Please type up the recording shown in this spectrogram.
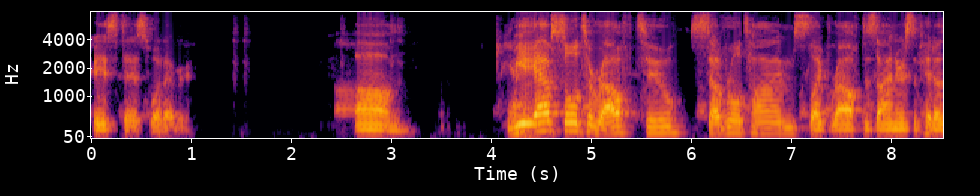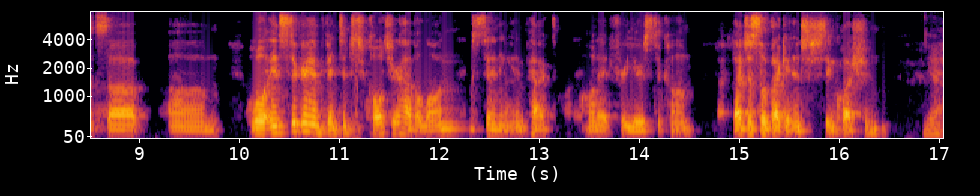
basis, whatever. Um, we have sold to Ralph too several times. Like Ralph designers have hit us up. Um, will Instagram vintage culture have a long-standing impact on it for years to come? That just looked like an interesting question. Yeah.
